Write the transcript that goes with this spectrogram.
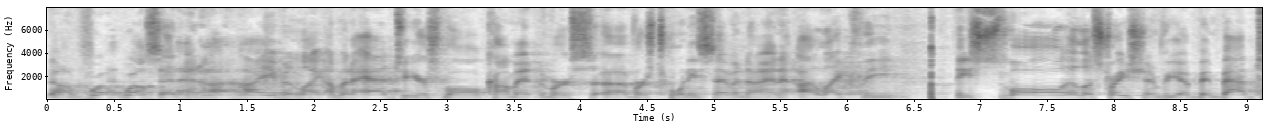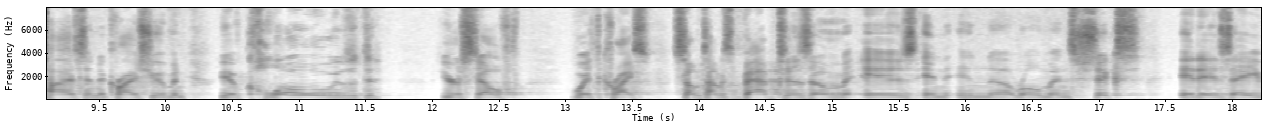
No, well, well said. I And I, I even like, I'm going to add to your small comment, verse, uh, verse 27, Diane. I like the, the small illustration. For you have been baptized into Christ, you have, been, you have clothed yourself with Christ. Sometimes baptism is in, in uh, Romans 6, it is a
